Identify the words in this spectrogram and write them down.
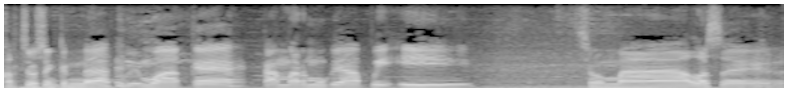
kerja sing genah, duitmu akeh, kamarmu ki API. So males e.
